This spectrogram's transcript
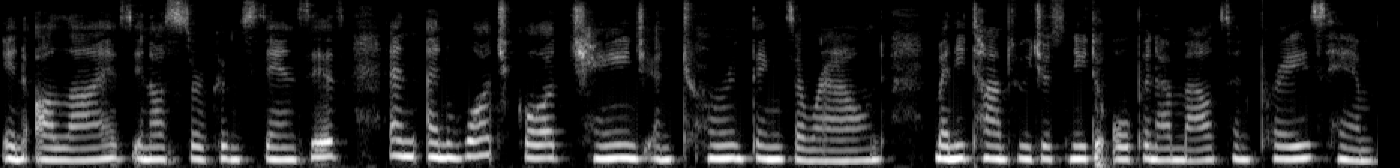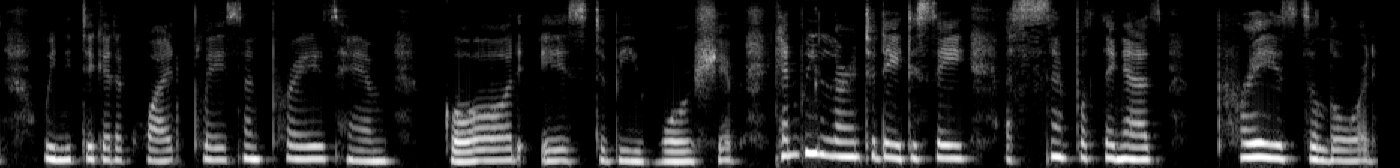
in our lives, in our circumstances, and, and watch God change and turn things around. Many times we just need to open our mouths and praise him. We need to get a quiet place and praise him. God is to be worshiped. Can we learn today to say a simple thing as praise the Lord.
